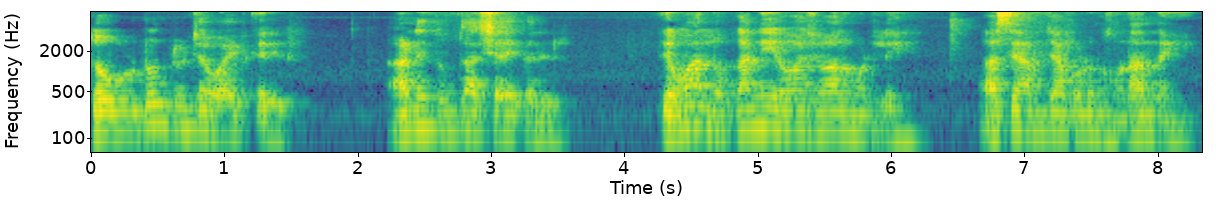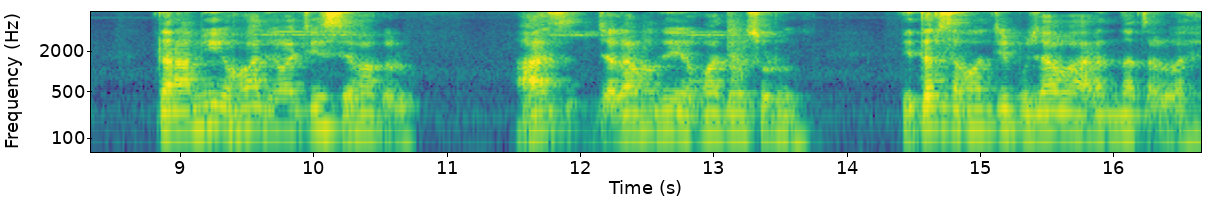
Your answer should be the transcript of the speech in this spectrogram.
तो उलटून तुमचे वाईट करील आणि तुमचा क्षय करील. तेव्हा लोकांनी यहोवा शिवाला म्हटले असे आमच्याकडून होणार नाही. तर आम्ही यहोवा देवाची सेवा करू. आज जगामध्ये यहोवा देव सोडून इतर सर्वांची पूजा व आराधना चालू आहे.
